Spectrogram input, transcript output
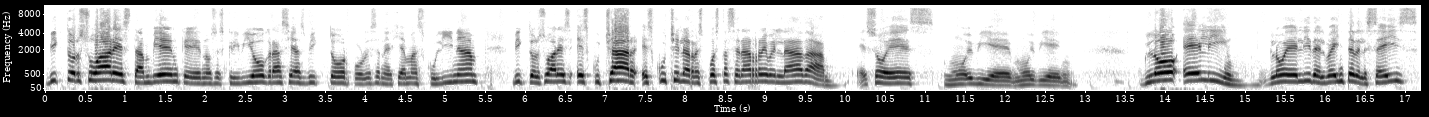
Víctor Suárez también, que nos escribió, gracias Víctor por esa energía masculina. Víctor Suárez, escuchar, escuche y la respuesta será revelada. Eso es, muy bien, muy bien. Glo Eli, Glo Eli del 20 del 6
